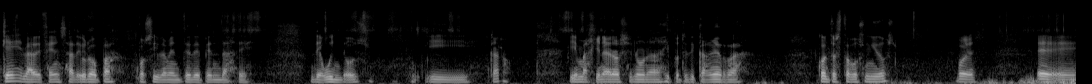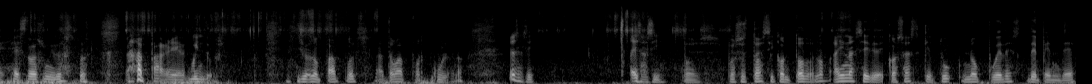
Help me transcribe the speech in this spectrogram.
que la defensa de Europa posiblemente dependa de, de Windows y, claro, imaginaros en una hipotética guerra contra Estados Unidos, pues eh, Estados Unidos apague el Windows y Europa pues a tomar por culo, ¿no? Es así, es así, pues, pues esto así con todo, ¿no? Hay una serie de cosas que tú no puedes depender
